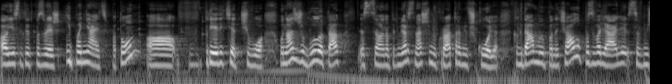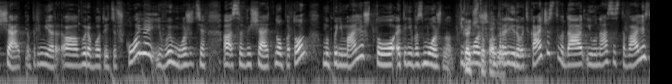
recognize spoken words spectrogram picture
э, если ты это позволяешь, и понять потом э, приоритет чего. У нас же было так, с, например, с нашими кураторами в школе, когда мы поначалу позволяли совмещать. Например, э, вы работаете в школе, и вы можете э, совмещать, но потом мы понимали, что это невозможно. Ты качество не можешь падает. контролировать качество, творчество, да, и у нас оставались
